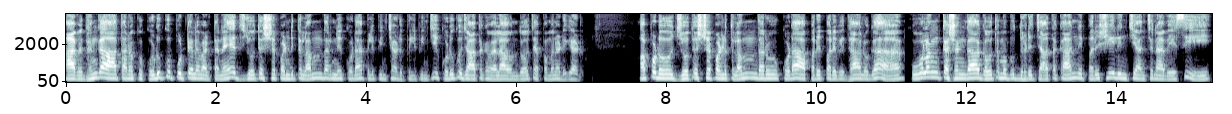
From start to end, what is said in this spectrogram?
ఆ విధంగా తనకు కొడుకు పుట్టిన వెంటనే జ్యోతిష్య పండితులందరినీ కూడా పిలిపించాడు. పిలిపించి కొడుకు జాతకం ఎలా ఉందో చెప్పమని అడిగాడు. అప్పుడు జ్యోతిష్య పండితులందరూ కూడా పరిపరి విధాలుగా కూలంకషంగా గౌతమ బుద్ధుడి జాతకాన్ని పరిశీలించి అంచనా వేసి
